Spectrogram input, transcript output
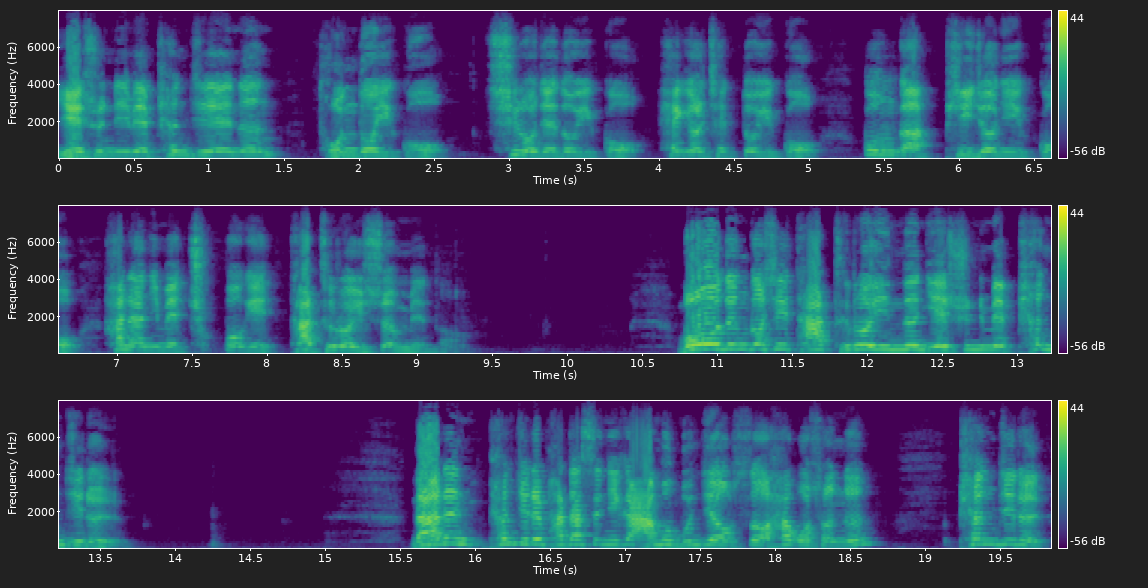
예수님의 편지에는 돈도 있고, 치료제도 있고, 해결책도 있고, 꿈과 비전이 있고, 하나님의 축복이 다 들어있습니다. 모든 것이 다 들어있는 예수님의 편지를 나는 편지를 받았으니까 아무 문제 없어 하고서는 편지를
